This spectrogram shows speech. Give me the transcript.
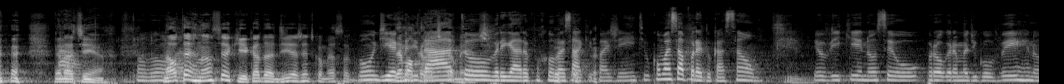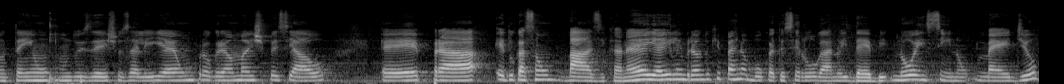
Renatinha. Ah, então na alternância aqui, cada dia a gente começa com Bom dia, candidato. Obrigada por conversar aqui com a gente. Vou começar por educação. Eu vi que no seu programa de governo tem um, um dos eixos ali, é um programa especial é, para educação básica, né? E aí lembrando que Pernambuco é terceiro lugar no IDEB no ensino médio,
